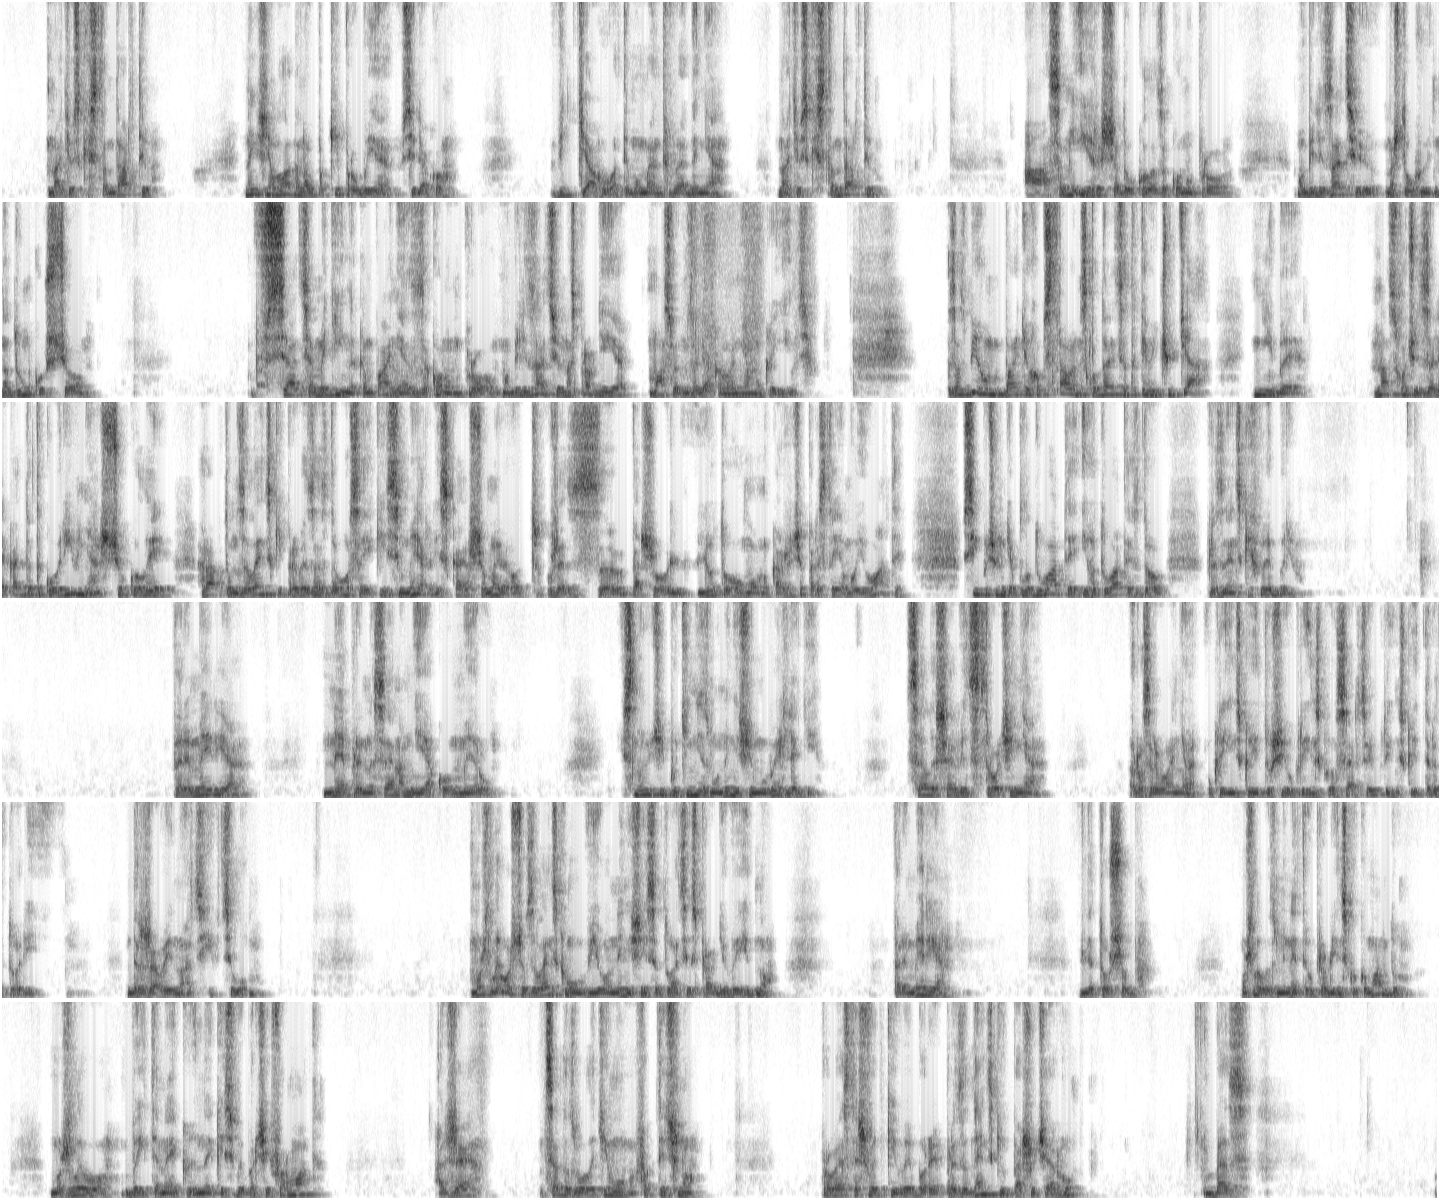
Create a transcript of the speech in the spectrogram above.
натівських стандартів. Нинішня влада навпаки пробує всіляко відтягувати момент введення натівських стандартів, а самі ігрища довкола закону про мобілізацію наштовхують на думку, що вся ця медійна кампанія з законом про мобілізацію насправді є масовим залякуванням українців. За збігом багатьох обставин складається таке відчуття, ніби нас хочуть залякати до такого рівня, що коли раптом Зеленський привезе з Давоса якийсь мир і скаже, що ми, от вже з 1 е, лютого, умовно кажучи, перестаємо воювати, всі почнуть аплодувати і готуватись до президентських виборів. Перемир'я не принесе нам ніякого миру. Існуючий путінізм у нинішньому вигляді це лише відстрочення розривання української душі, українського серця української території, держави і нації в цілому. Можливо, що Зеленському в його нинішній ситуації справді вигідно перемир'я для того, щоб можливо змінити управлінську команду, можливо, вийти на якийсь виборчий формат адже це дозволить йому фактично провести швидкі вибори президентські в першу чергу, без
